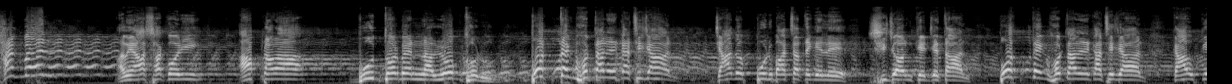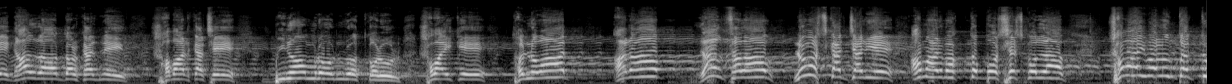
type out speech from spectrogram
থাকবেন। আমি আশা করি আপনারা বুথ ধরবেন না লোক ধরুন। প্রত্যেক ভোটারের কাছে যান। যাদবপুর বাঁচাতে গেলে সৃজনকে জেতান। প্রত্যেক ভোটারের কাছে যান। কাউকে গাল দেওয়ার দরকার নেই। সবার কাছে বিনম্র অনুরোধ করুন। সবাইকে ধন্যবাদ। আদাব লাল সালাম নমস্কার জানিয়ে আমার বক্তব্য শেষ করলাম। সবাই বলুন তো একটু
